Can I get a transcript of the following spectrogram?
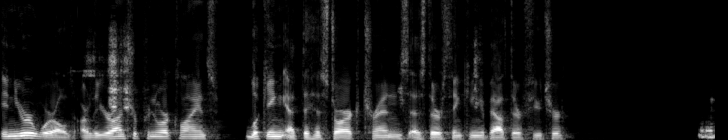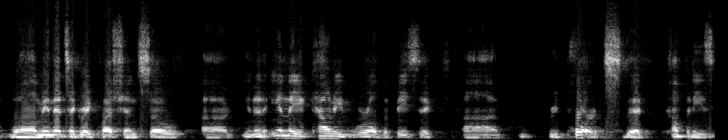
In your world, are your entrepreneur clients looking at the historic trends as they're thinking about their future? Well, I mean, that's a great question. So, uh, in, in the accounting world, the basic uh, reports that companies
